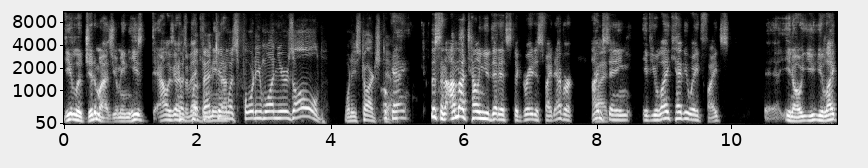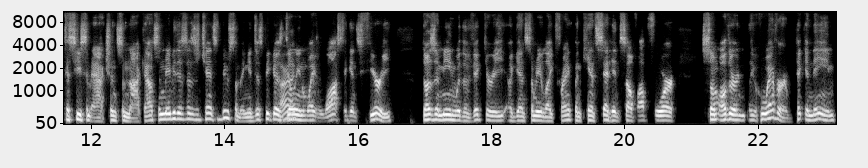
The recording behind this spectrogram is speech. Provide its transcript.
delegitimize you? I mean, he's Alexander Povetkin, Povetkin not, was 41 years old when he starched okay. him. Okay. Listen, I'm not telling you that it's the greatest fight ever. I'm right. saying if you like heavyweight fights, you know, you, you like to see some action, some knockouts, and maybe this is a chance to do something. And just because All Dillian right. Whyte lost against Fury doesn't mean with a victory against somebody like Franklin can't set himself up for some other whoever pick a name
